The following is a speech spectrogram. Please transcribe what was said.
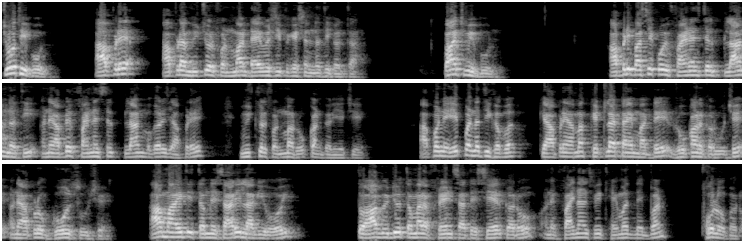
ચોથી ભૂલ. આપણે આપણા મ્યુચ્યુઅલ ફંડમાં ડાયવર્સિફિકેશન નથી કરતા. પાંચમી ભૂલ. આપણી પાસે કોઈ ફાઇનાન્શિયલ પ્લાન નથી અને આપણે ફાઇનાન્શિયલ પ્લાન વગર જ આપણે મ્યુચ્યુઅલ ફંડમાં રોકાણ કરીએ છીએ. આપણને એ પણ નથી ખબર કે આપણે આમાં કેટલા ટાઈમ માટે રોકાણ કરવું છે અને આપણો ગોલ શું છે. આ માહિતી તમને સારી લાગી હોય તો આ વીડિયો તમારા ફ્રેન્ડ સાથે શેર કરો અને ફાઇનાન્સ વિથ હેમંતને પણ ફોલો કરો.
